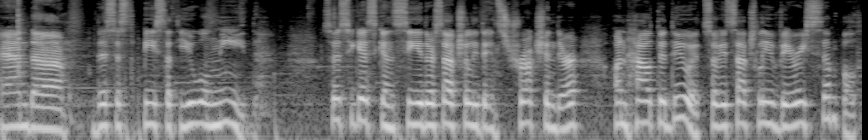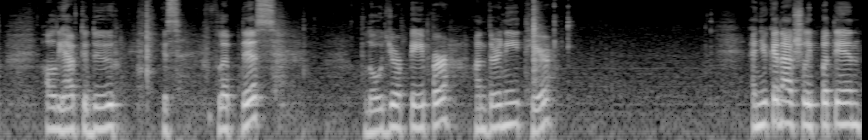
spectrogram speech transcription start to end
And uh, this is the piece that you will need. So as you guys can see there's actually the instruction there on how to do it. So it's actually very simple. All you have to do is flip this load your paper underneath here. And you can actually put in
